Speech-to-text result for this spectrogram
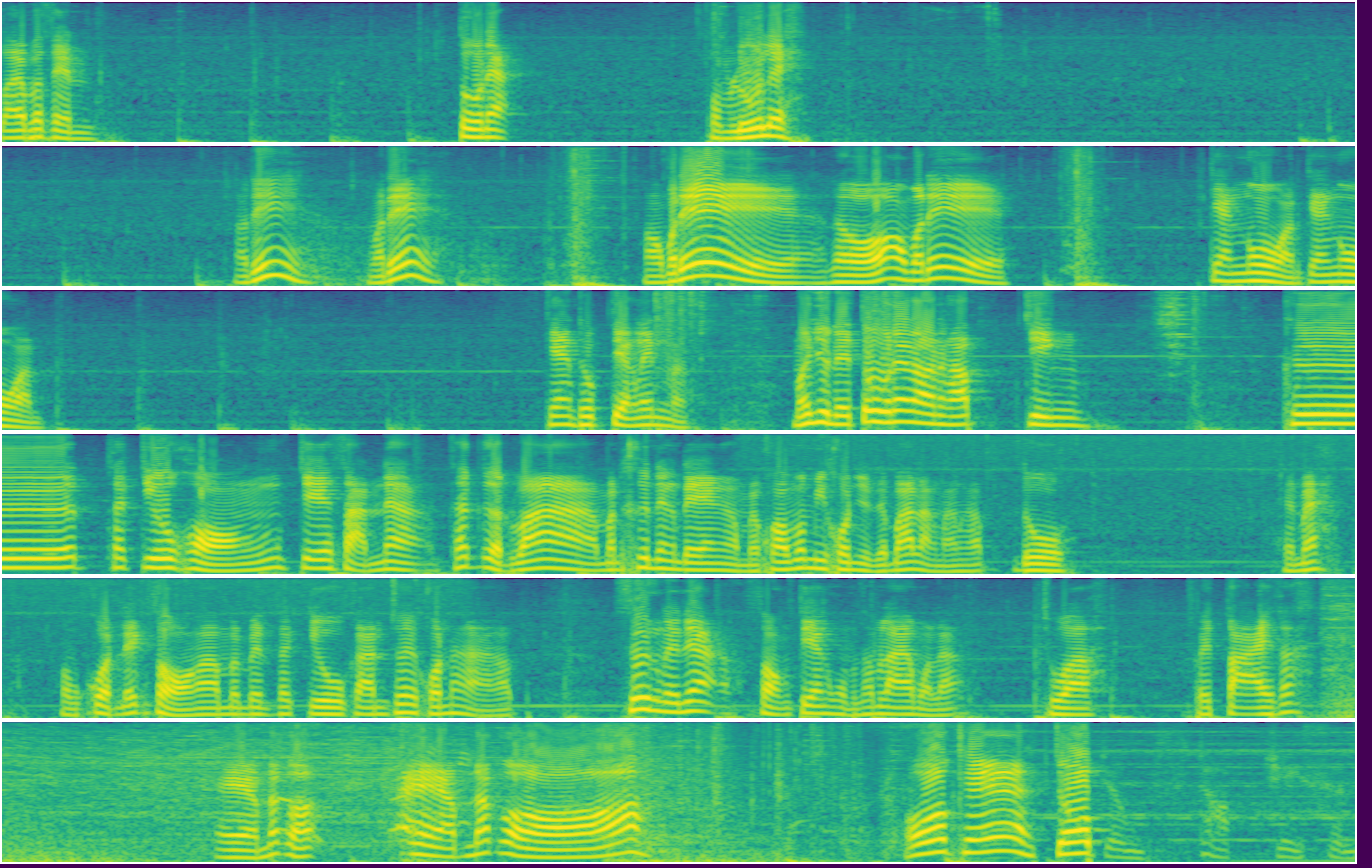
ร้อยเปอร์เซ็นตู้เนี่ย ผมรู้เลย เอาดิ มาดิ ออกมาดิเหรอออกมาดิ แกงโง่ก่อน แกงโง่ก่อน แกงทุบเตียงเล่นก่อนมันอยู่ในตู้แน่นอนครับ จริง คือสกิลของเจสันเนี่ย ถ้าเกิดว่ามันขึ้นแดงๆอะหมายความว่ามีคนอยู่ในบ้านหลังนั้นครับ ดู เห็นไหมผมกดเลขสองอะมันเป็นสกิลการช่วยค้นหาครับ ซึ่งในเนี้ยสองเตียงผมทำลายหมดแล้ว ชัวไปตายซะ แอบนักเหรอ แอบนักเหรอ โอเค จบ Don't stop, Jason.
